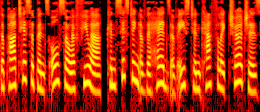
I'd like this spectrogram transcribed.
The participants also are fewer, consisting of the heads of Eastern Catholic churches,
